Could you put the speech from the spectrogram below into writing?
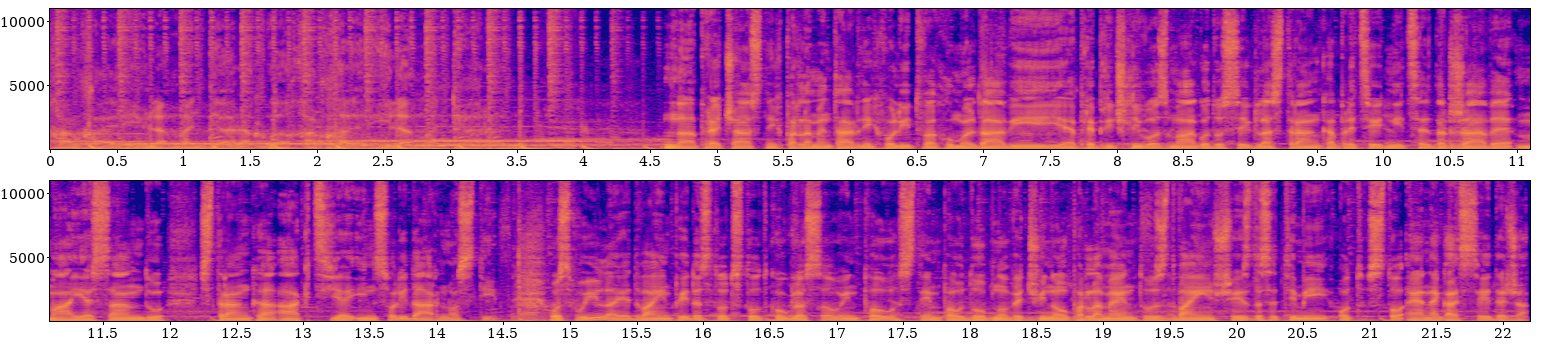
خلق خير إلى من جارك وخلق خير إلى من جارك Na predčasnih parlamentarnih volitvah v Moldaviji je prepričljivo zmago dosegla stranka predsednice države Maje Sandu, stranka akcije in solidarnosti. Osvojila je 52 odstotkov glasov in pol, s tem pa udobno večino v parlamentu z 62 od 101 sedeža.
